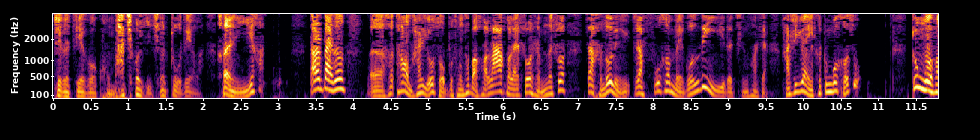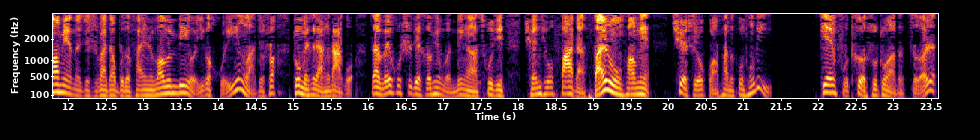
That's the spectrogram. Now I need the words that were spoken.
这个结果恐怕就已经注定了，很遗憾。当然，拜登呃和特朗普还是有所不同。他把话拉回来说什么呢？说在很多领域，在符合美国利益的情况下，还是愿意和中国合作。中国方面呢，就是外交部的发言人汪文斌有一个回应了，就是说中美是两个大国，在维护世界和平稳定啊、促进全球发展繁荣方面，确实有广泛的共同利益，肩负特殊重要的责任。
